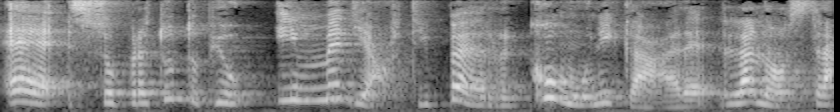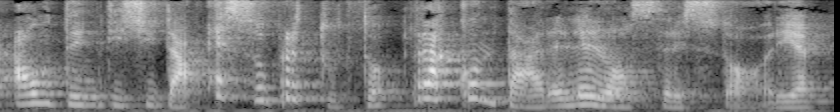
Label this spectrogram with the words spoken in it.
e soprattutto più immediati per comunicare la nostra autenticità e soprattutto raccontare le nostre storie.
